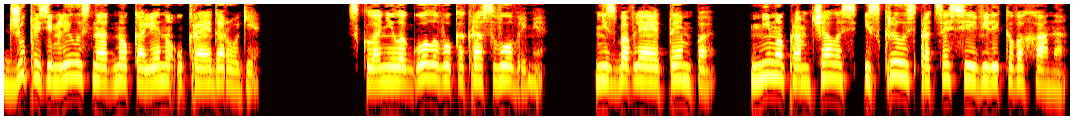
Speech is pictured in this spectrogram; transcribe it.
Джу приземлилась на одно колено у края дороги. Склонила голову как раз вовремя, не сбавляя темпа, мимо промчалась и скрылась процессия великого хана.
